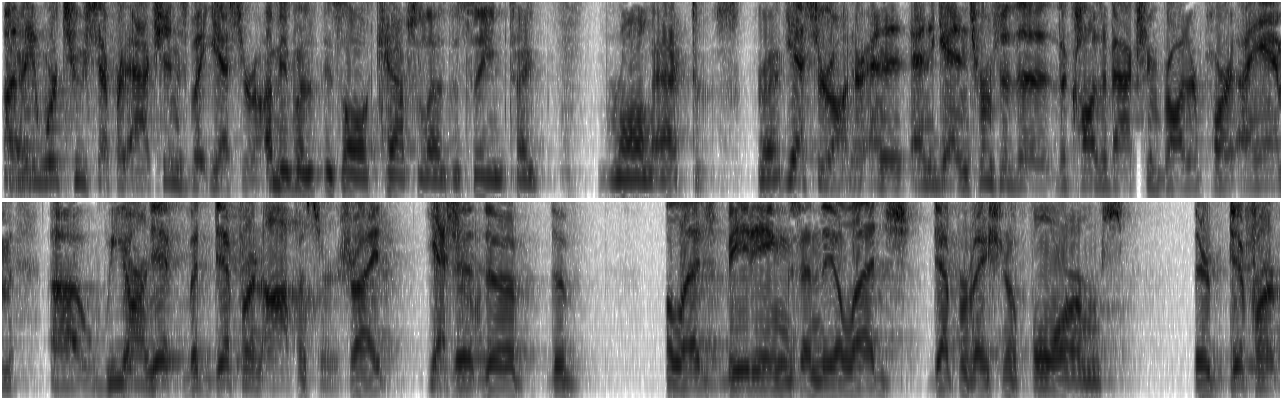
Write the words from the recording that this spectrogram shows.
Uh, they were two separate actions, but yes, Your Honor. I mean, but it's all capsulized the same type wrong actors, right? Yes, Your Honor. And again, in terms of the cause of action broader part, I am, uh, we are. But different officers, right? Yes, Your Honor. The alleged beatings and the alleged deprivation of forms, they're different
